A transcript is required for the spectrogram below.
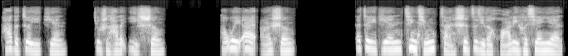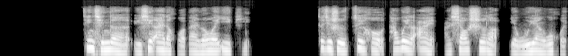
他的这一天就是他的一生，他为爱而生，在这一天尽情展示自己的华丽和鲜艳。尽情的与心爱的伙伴融为一体，这就是最后他为了爱而消失了，也无怨无悔。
